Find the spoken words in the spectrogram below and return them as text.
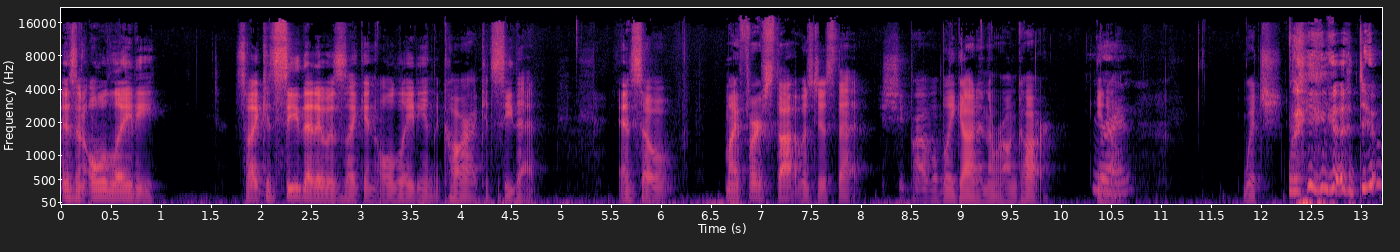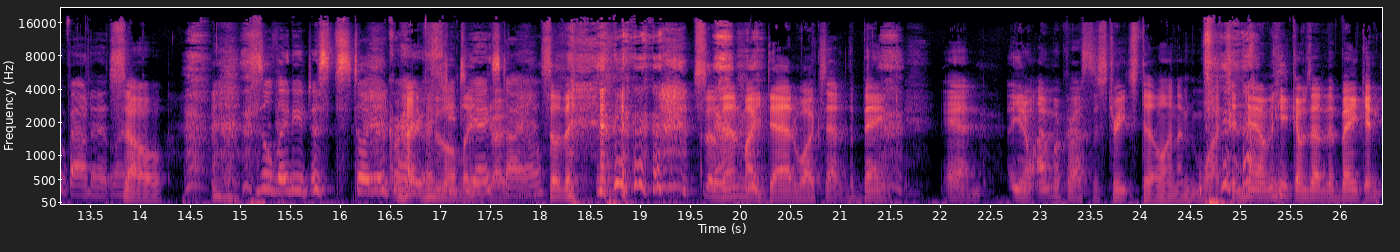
is an old lady. So I could see that it was like an old lady in the car. I could see that, and so my first thought was just that she probably got in the wrong car, you know, which What are you gonna do about it? Like, so this old lady just stole your car Right, this old lady GTA style. so then so then my dad walks out of the bank and you know i'm across the street still and i'm watching him he comes out of the bank and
